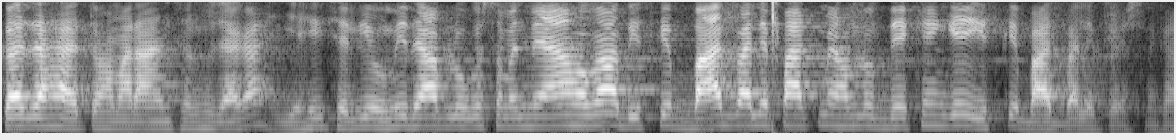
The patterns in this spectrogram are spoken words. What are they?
कर रहा है तो हमारा आंसर हो जाएगा। यही, चलिए, उम्मीद है आप लोगों को समझ में आया होगा। अब इसके बाद वाले पार्ट में हम लोग देखेंगे, इसके बाद वाले प्रश्न का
